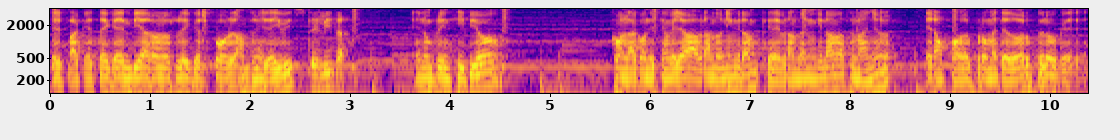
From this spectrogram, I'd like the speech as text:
el paquete que enviaron los Lakers por Anthony Davis, Telita. en un principio, con la condición que llevaba Brandon Ingram, que Brandon Ingram hace un año era un jugador prometedor, pero que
